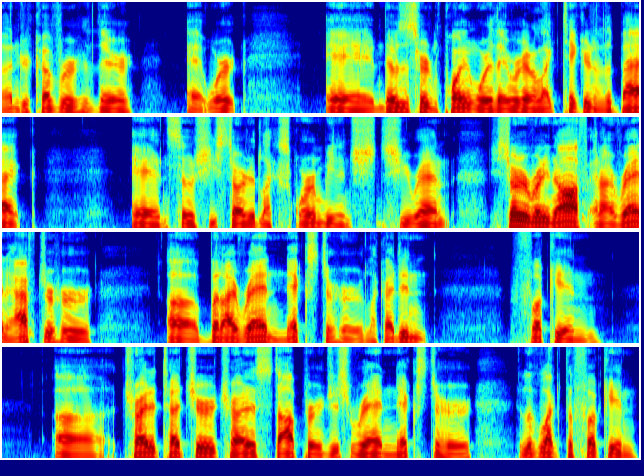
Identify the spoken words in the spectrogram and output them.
undercover there at work. And there was a certain point where they were gonna like take her to the back, and so she started like squirming and she, she ran, she started running off, and I ran after her, uh, but I ran next to her, like I didn't fucking uh try to touch her, try to stop her, just ran next to her. It looked like the fucking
